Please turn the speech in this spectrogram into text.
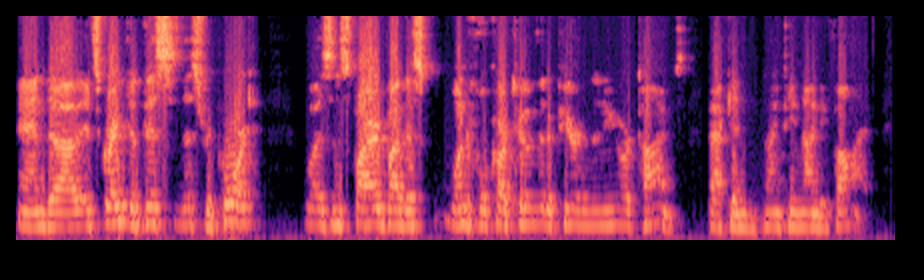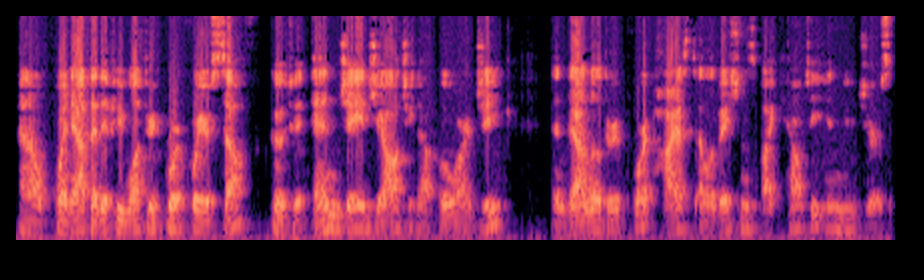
And uh, it's great that this this report was inspired by this wonderful cartoon that appeared in the New York Times back in 1995. And I'll point out that if you want the report for yourself, go to njgeology.org and download the report, Highest Elevations by County in New Jersey.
